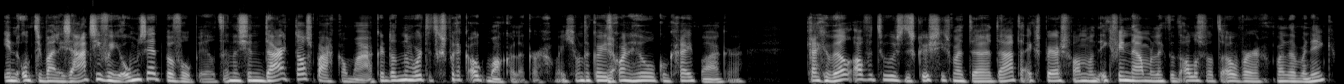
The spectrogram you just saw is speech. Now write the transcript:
in optimalisatie van je omzet bijvoorbeeld. En als je hem daar tastbaar kan maken, dan wordt het gesprek ook makkelijker. Weet je, want dan kun je het Ja. gewoon heel concreet maken. Krijg je wel af en toe eens discussies met de data-experts van. Want ik vind namelijk dat alles wat over, maar dat ben ik,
